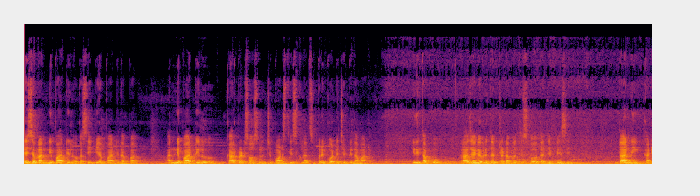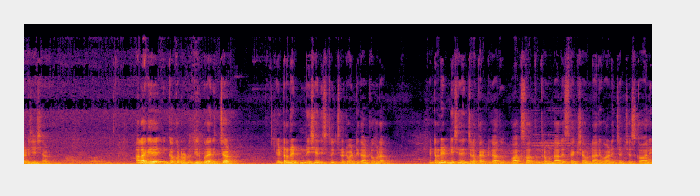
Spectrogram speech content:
దేశంలో అన్ని పార్టీలు ఒక సిపిఎం పార్టీ తప్ప అన్ని పార్టీలు కార్పొరేట్ సంస్థల నుంచి బాండ్స్ తీసుకున్నది సుప్రీంకోర్టే చెప్పింది అన్నమాట ఇది తప్పు. రాజ్యాంగ విరుద్ధం ఇట్లా డబ్బులు తీసుకోవద్దని చెప్పేసి దాన్ని కట్టడి చేశాడు. అలాగే ఇంకొక రెండు తీర్పులు ఆయన ఇచ్చాడు. ఇంటర్నెట్ని నిషేధిస్తూ ఇచ్చినటువంటి దాంట్లో కూడా ఇంటర్నెట్ నిషేధించడం కరెక్ట్ కాదు. వాక్ స్వాతంత్రం ఉండాలి స్వేచ్ఛ ఉండాలి వాణిజ్యం చేసుకోవాలి.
